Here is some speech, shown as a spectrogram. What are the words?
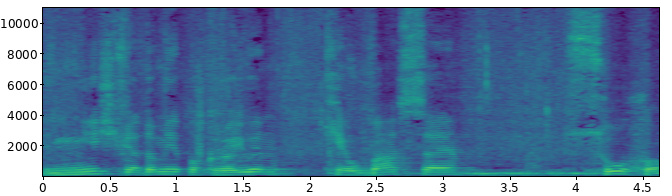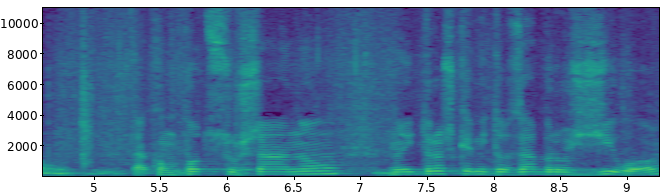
nieświadomie pokroiłem kiełbasę suchą taką podsuszaną, no i troszkę mi to zabroziło,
